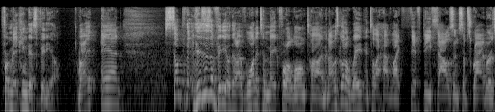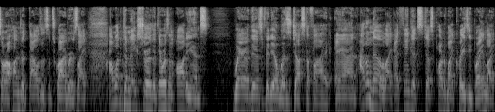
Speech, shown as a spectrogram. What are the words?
for making this video, right? And something, this is a video that I've wanted to make for a long time and I was gonna wait until I had like 50,000 subscribers or 100,000 subscribers. Like, I wanted to make sure that there was an audience where this video was justified. And I don't know, like, I think it's just part of my crazy brain, like,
